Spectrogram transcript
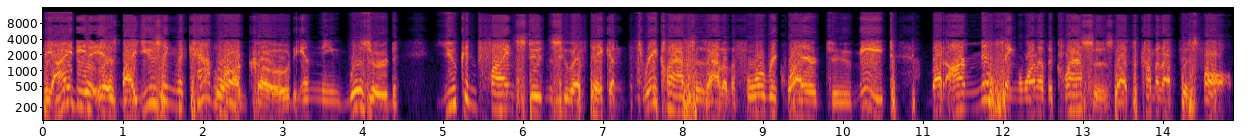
the idea is by using the catalog code in the wizard, you can find students who have taken three classes out of the four required to meet, but are missing one of the classes that's coming up this fall,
